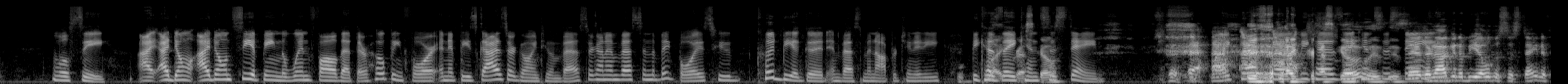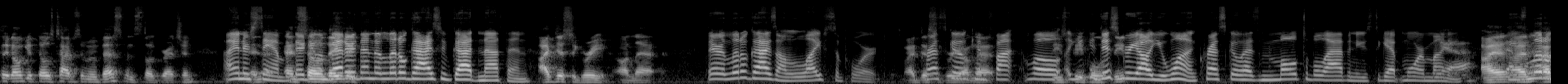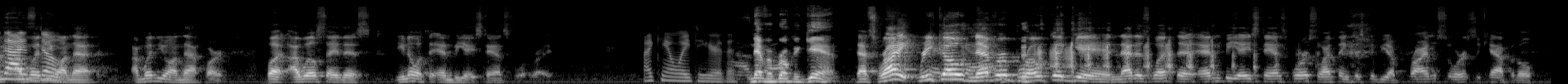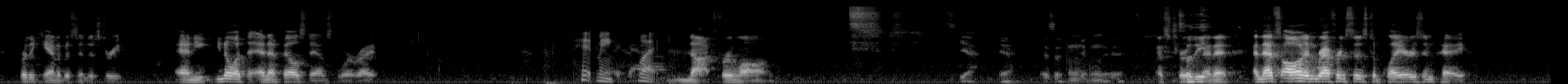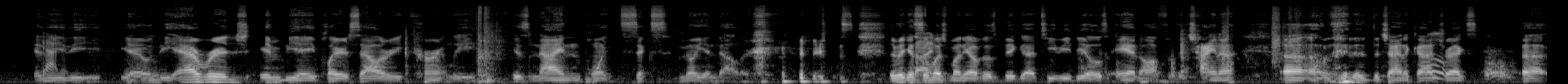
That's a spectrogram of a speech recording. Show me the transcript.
we'll see. I, I don't I don't see it being the windfall that they're hoping for. And if these guys are going to invest, they're going to invest in the big boys who could be a good investment opportunity because like they Cresco. can sustain. like Cresco because Cresco they can sustain. They're not going to be able to sustain if they don't get those types of investments, though, Gretchen. I understand, and, but and they're so doing they, better they, than the little guys who've got nothing. I disagree on that. There are little guys on life support. I disagree Cresco can find. Well, people, you can disagree these, all you want. Cresco has multiple avenues to get more money. Yeah. I, I, little I'm, guys I'm with don't. you on that. I'm with you on that part. But I will say this: you know what the NBA stands for, right? I can't wait to hear this. Never broke again. That's right. Rico never broke again. That is what the NBA stands for. So I think this could be a prime source of capital for the cannabis industry. And you, you know what the NFL stands for, right? Hit me. What? Not for long. Yeah, yeah. That's, a, mm-hmm. that's true. So the, and, it, and that's all in references to players and pay. The, the yeah mm-hmm. the average NBA player salary currently is nine point six million dollars. They're making Nine. so much money off those big uh, TV deals and off of the China, uh, the, the, China contracts. Uh,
